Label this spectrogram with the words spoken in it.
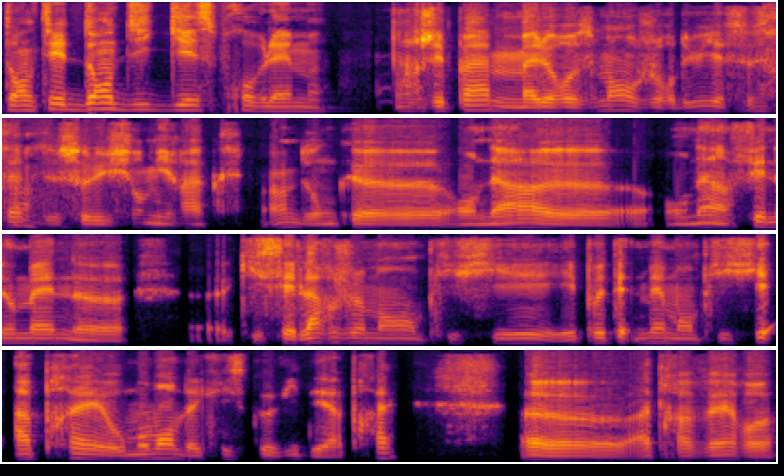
tenter d'endiguer ce problème? Alors, j'ai pas malheureusement aujourd'hui à ce stade de solution miracle. Hein. donc, euh, on a euh, on a un phénomène qui s'est largement amplifié et peut-être même amplifié après, au moment de la crise Covid et après, à travers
